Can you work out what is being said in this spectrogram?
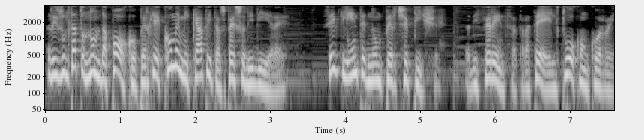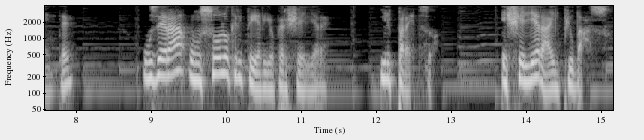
Risultato non da poco perché, come mi capita spesso di dire, se il cliente non percepisce la differenza tra te e il tuo concorrente, userà un solo criterio per scegliere, il prezzo, e sceglierà il più basso.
